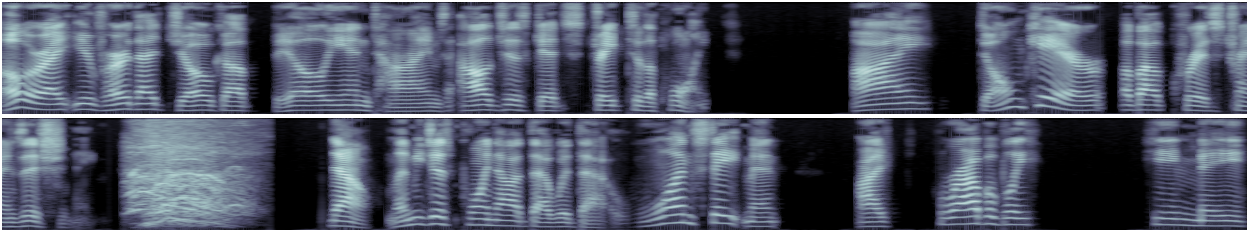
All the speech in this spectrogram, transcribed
Alright, you've heard that joke a billion times. I'll just get straight to the point. I don't care about Chris transitioning. now, let me just point out that with that one statement, I probably he made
